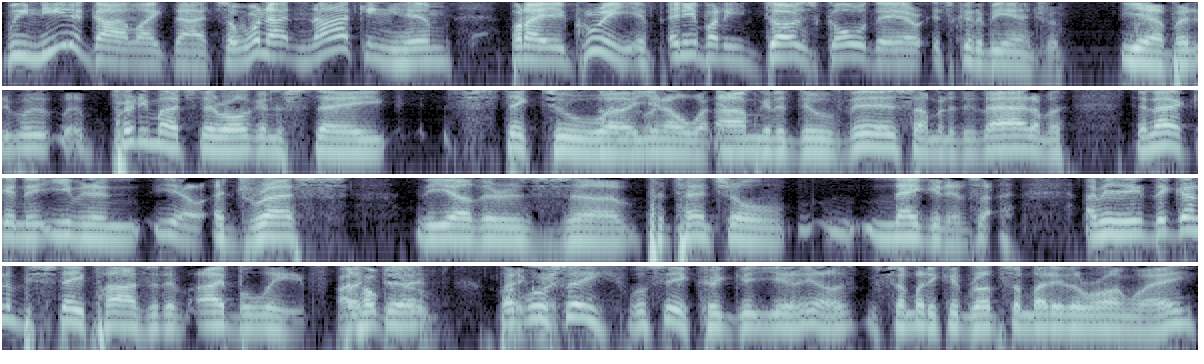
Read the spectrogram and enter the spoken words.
We need a guy like that, so we're not knocking him. But I agree. If anybody does go there, it's going to be Andrew. Yeah, but pretty much they're all going to stay stick to uh, you know what I'm going to do this, I'm going to do that. I'm a, they're not going to even you know address the others' uh, potential negatives. I mean, they're going to stay positive, I believe. I But, hope so. uh, but we'll see. We'll see. It could get you. Know, somebody could rub somebody the wrong way.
